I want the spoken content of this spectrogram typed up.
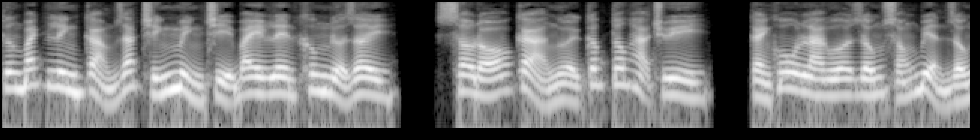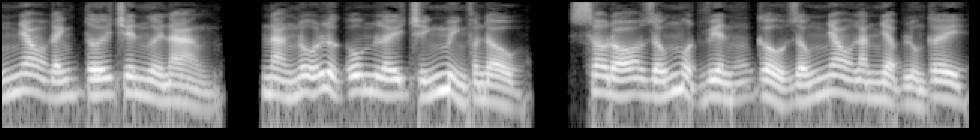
Khương Bách Linh cảm giác chính mình chỉ bay lên không nửa giây, sau đó cả người cấp tốc hạ truy, cảnh khô là hứa giống sóng biển giống nhau đánh tới trên người nàng, nàng nỗ lực ôm lấy chính mình phần đầu, sau đó giống một viên cầu giống nhau lăn nhập lùng cây.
